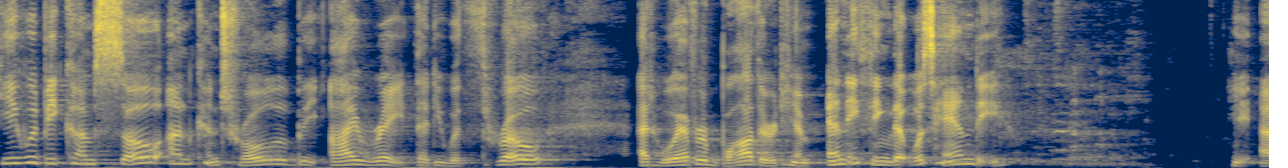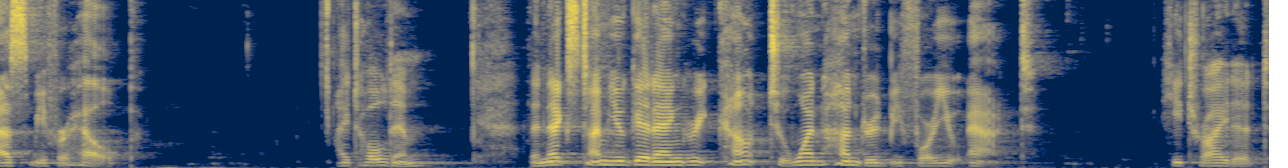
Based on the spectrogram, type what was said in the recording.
He would become so uncontrollably irate that he would throw at whoever bothered him anything that was handy. He asked me for help. I told him, the next time you get angry, count to 100 before you act. He tried it,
